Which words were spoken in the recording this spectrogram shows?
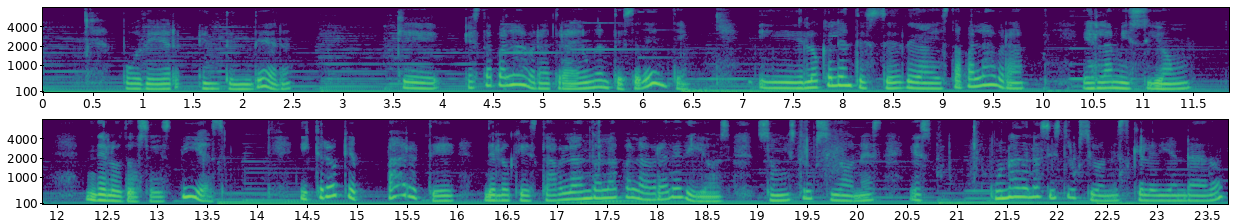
poder entender que esta palabra trae un antecedente y lo que le antecede a esta palabra es la misión de los doce espías. Y creo que parte de lo que está hablando la palabra de Dios son instrucciones, es una de las instrucciones que le habían dado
